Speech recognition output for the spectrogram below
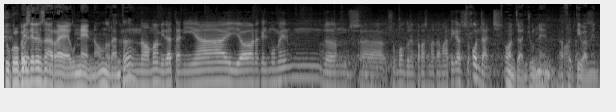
Tu, Colpés, eres a res, un nen, no, el 90? No, home, mira, tenia jo en aquell moment, doncs, uh, soc molt dolent per les matemàtiques, 11 anys. 11 anys, un nen, mm, efectivament.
